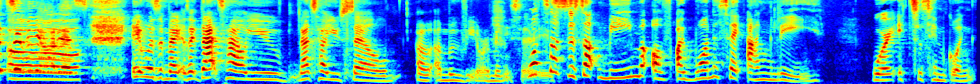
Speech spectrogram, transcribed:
be oh. honest, it was amazing. Like that's how you that's how you sell a, a movie or a miniseries. What's that? There's that meme of, I want to say Ang Lee, where it's just him going,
